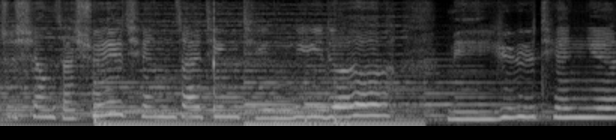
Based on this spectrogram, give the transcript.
只想在睡前再听听你的蜜语甜言。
